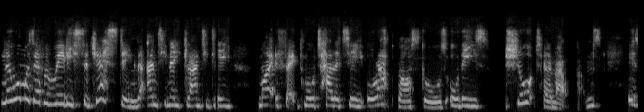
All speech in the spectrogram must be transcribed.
no one was ever really suggesting that antenatal anti-D might affect mortality or APGAR scores or these short term outcomes. It's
